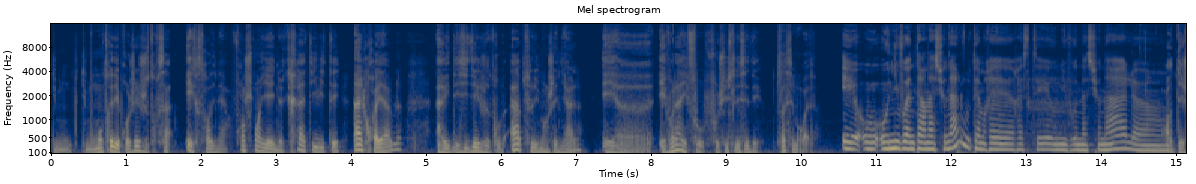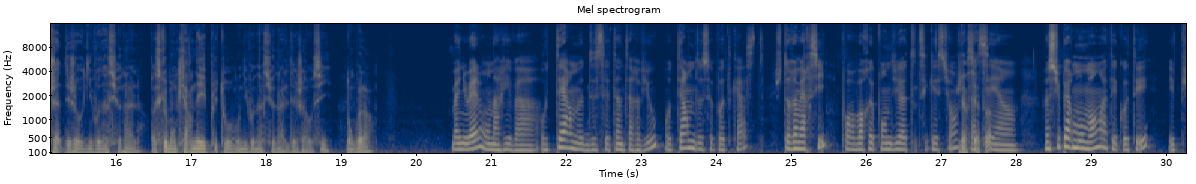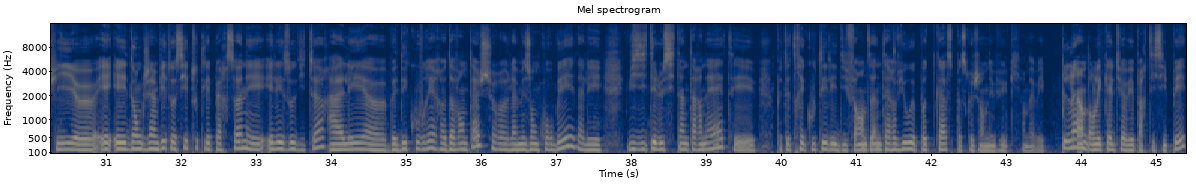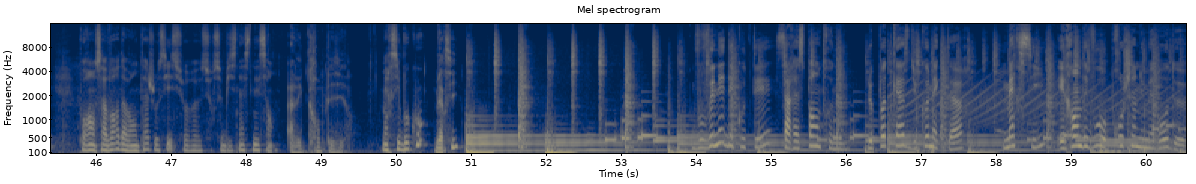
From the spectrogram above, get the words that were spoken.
montré des projets, je trouve ça extraordinaire. Franchement, il y a une créativité incroyable, avec des idées que je trouve absolument géniales. Et, euh, et voilà, il faut, faut juste les aider. Ça, c'est mon rêve. Et au, au niveau international ou t'aimerais rester au niveau national euh, Oh, déjà, déjà au niveau national, parce que mon carnet est plutôt au niveau national déjà aussi. Donc voilà. Manuel, on arrive à- au terme de cette interview, au terme de ce podcast. Je te remercie pour avoir répondu à toutes ces questions. J'ai passé un, un super moment à tes côtés. Et puis, euh, et, et donc j'invite aussi toutes les personnes et, et les auditeurs à aller euh, ben, découvrir davantage sur euh, la Maison Courbet, d'aller visiter le site internet et peut-être écouter les différentes interviews et podcasts parce que j'en ai vu qu'il y en avait plein dans lesquels tu avais participé pour en savoir davantage aussi sur, sur ce business naissant. Avec grand plaisir. Merci beaucoup. Merci. Vous venez d'écouter Ça reste pas entre nous, le podcast du connecteur. Merci et rendez-vous au prochain numéro de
